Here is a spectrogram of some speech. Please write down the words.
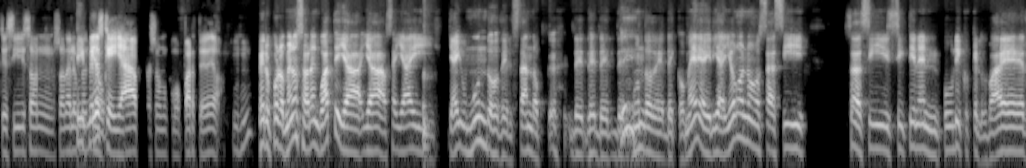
que sí son, son alumnos sí, pero, míos que ya pues, son como parte de... Uh -huh. Pero por lo menos ahora en Guate ya, ya, o sea, ya hay, ya hay un mundo del stand-up, de, de, de, del sí. mundo de, comedia, diría yo, ¿no? O sea, sí, o sea, sí, sí tienen público que los va a ver.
